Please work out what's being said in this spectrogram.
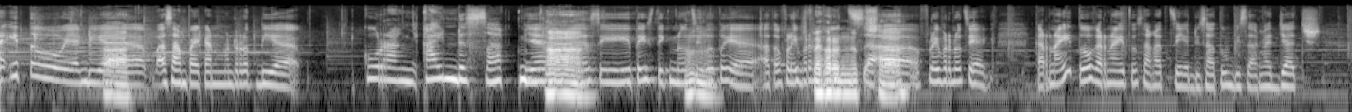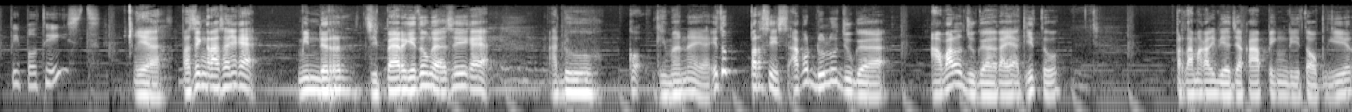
Nah itu yang dia Ah. Sampaikan menurut dia kurang kain desaknya Ah. si tasting notes itu tuh ya atau flavor, Flavor notes, notes, ah, ah. flavor notes ya karena itu karena itu sangat sih di satu bisa ngejudge people taste Iya, pasti ngerasanya kayak minder, jiper gitu nggak sih? Kayak, aduh kok gimana ya? Itu persis, aku dulu juga awal juga kayak gitu. Pertama kali diajak cupping di Top Gear,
